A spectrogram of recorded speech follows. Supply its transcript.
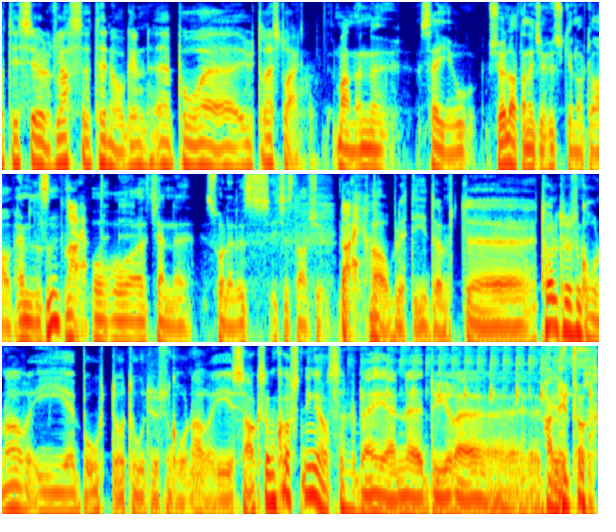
og tisser i ølglasset til noen eh, på uh, uterestaurant. Mannen eh, sier jo sjøl at han ikke husker noe av hendelsen, Nei. og, og kjenner således ikke straffskyld. Nei, har blitt idømt eh, 12 000 kroner i bot og 2000 kroner i saksomkostninger, så det ble en eh, dyr eh, Halvliter.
